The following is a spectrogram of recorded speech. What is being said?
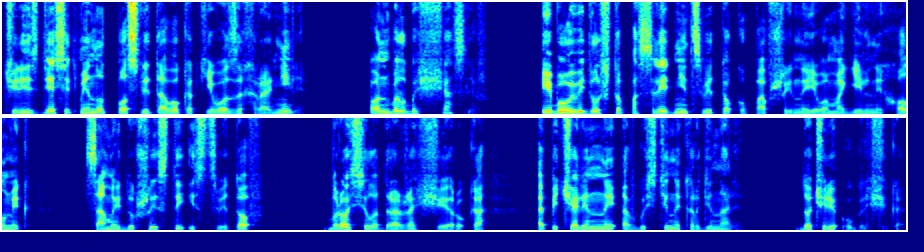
через десять минут после того, как его захоронили, он был бы счастлив, ибо увидел, что последний цветок, упавший на его могильный холмик, самый душистый из цветов, бросила дрожащая рука опечаленной Августины Кардинале, дочери угольщика,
